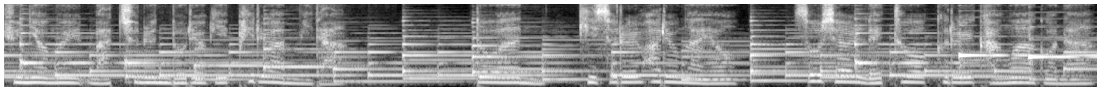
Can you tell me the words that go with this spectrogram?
균형을 맞추는 노력이 필요합니다. 또한 기술을 활용하여 소셜 네트워크를 강화하거나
